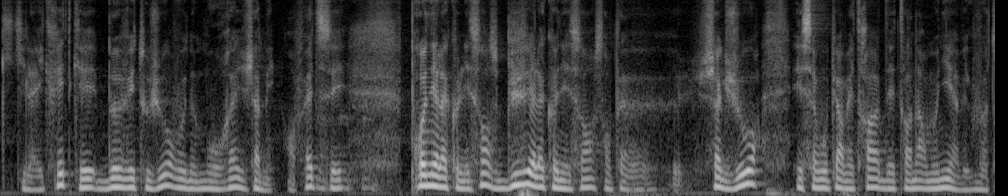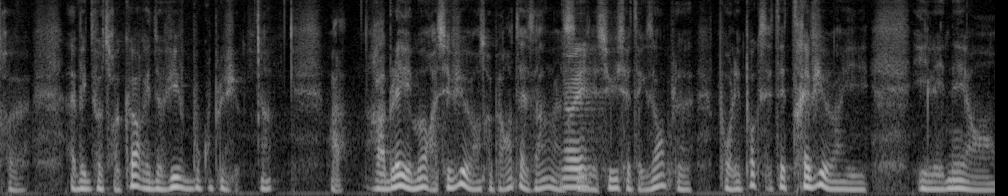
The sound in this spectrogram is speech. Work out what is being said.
qu'il a écrite qui est Buvez toujours, vous ne mourrez jamais. En fait, c'est prenez la connaissance, buvez la connaissance chaque jour, et ça vous permettra d'être en harmonie avec votre, avec votre corps et de vivre beaucoup plus vieux. Hein. Voilà. Rabelais est mort assez vieux, entre parenthèses. Hein. Oui. suivi cet exemple. Pour l'époque, c'était très vieux. Hein. Il, est né en.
